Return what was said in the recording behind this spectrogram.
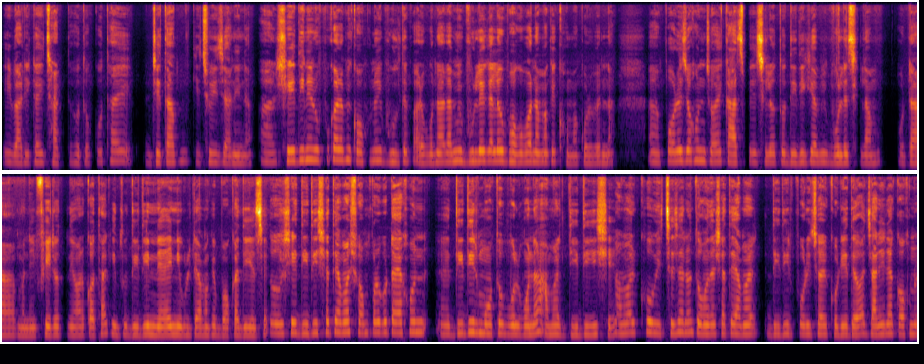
এই বাড়িটাই ছাড়তে হতো। কোথায় যেতাম কিছুই জানি না। আর সেই দিনের উপকার আমি কখনোই ভুলতে পারব না। আর আমি ভুলে গেলেও ভগবান আমাকে ক্ষমা করবেন না। পরে যখন জয় কাজ পেয়েছিল তো দিদিকে আমি বলেছিলাম ওটা মানে ফেরত নেওয়ার কথা, কিন্তু দিদি নেয়নি উল্টে আমাকে বকা দিয়েছে। তো সেই দিদির সাথে আমার সম্পর্কটা এখন দিদির মতো বলব না, আমার দিদি সে। আমার খুব ইচ্ছে যেন তোমাদের সাথে আমার দিদির পরিচয় করিয়ে দেওয়া। জানি না কখনো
